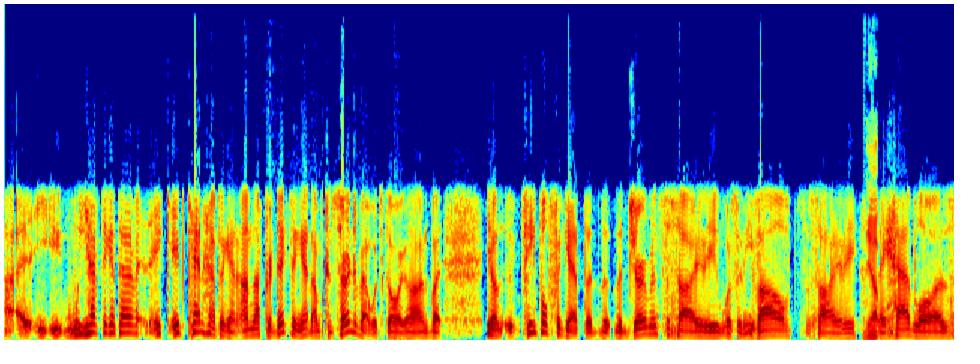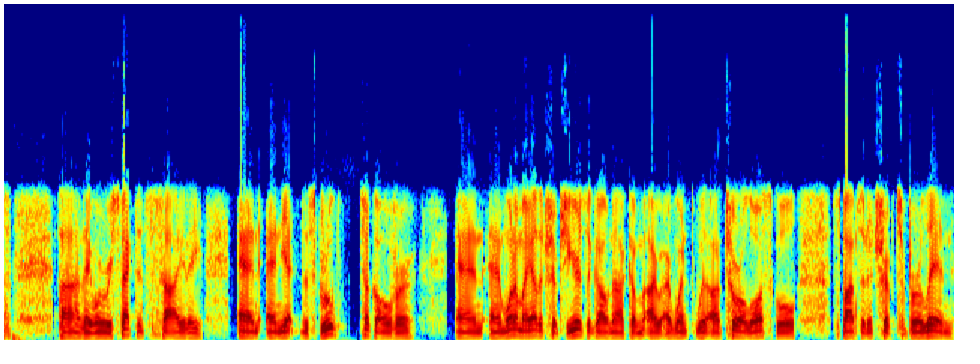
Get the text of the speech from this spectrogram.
uh, we have to get that. It, it can happen again. I'm not predicting it. I'm concerned about what's going on, but you know, people forget that the, the German society was an evolved society. Yep. They had laws. Uh, they were a respected society, and and yet this group took over. And and one of my other trips years ago, Nachum, I, I went with uh, Touro Law School, sponsored a trip to Berlin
